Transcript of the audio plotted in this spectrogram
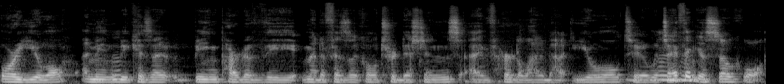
or Yule. I mean, because I, being part of the metaphysical traditions, I've heard a lot about Yule too, which I think is so cool.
